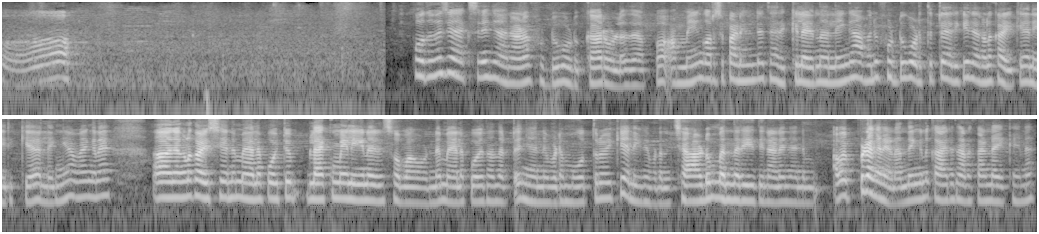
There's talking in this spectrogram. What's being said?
ഓ പൊതുവെ ജാക്സിന് ഞാനാണ് ഫുഡ് കൊടുക്കാറുള്ളത്. അപ്പോൾ അമ്മയും കുറച്ച് പണിന്റെ തിരക്കിലായിരുന്നു. അല്ലെങ്കിൽ അവന് ഫുഡ് കൊടുത്തിട്ടായിരിക്കും ഞങ്ങൾ കഴിക്കാനിരിക്കുക അല്ലെങ്കിൽ അവൻ ഇങ്ങനെ ഞങ്ങൾ കഴിച്ച് തന്നെ മേലെ പോയിട്ട് ബ്ലാക്ക് മെയിൽ ചെയ്യുന്ന ഒരു സ്വഭാവമുണ്ട്. മേലെ പോയി തന്നിട്ട് ഞാൻ ഇവിടെ മൂത്രം വയ്ക്കുക അല്ലെങ്കിൽ ഇവിടെ ചാടും എന്ന രീതിയിലാണ് ഞാൻ അവ എപ്പോഴും അങ്ങനെയാണ്. എന്തെങ്കിലും കാര്യം നടക്കാണ്ടായി കഴിഞ്ഞാൽ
